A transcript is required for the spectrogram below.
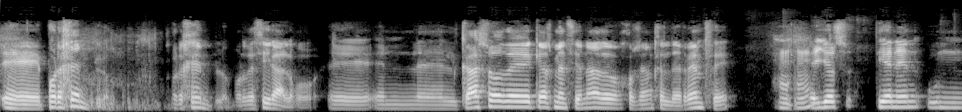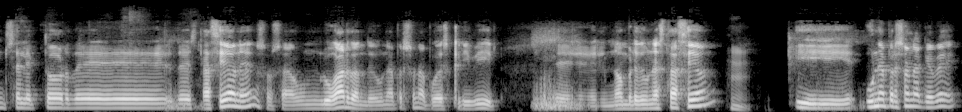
Eh, por ejemplo, por ejemplo, por decir algo, eh, en el caso de que has mencionado, José Ángel de Renfe, ellos tienen un selector de, de estaciones, o sea, un lugar donde una persona puede escribir eh, el nombre de una estación Hmm. Y una persona que ve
